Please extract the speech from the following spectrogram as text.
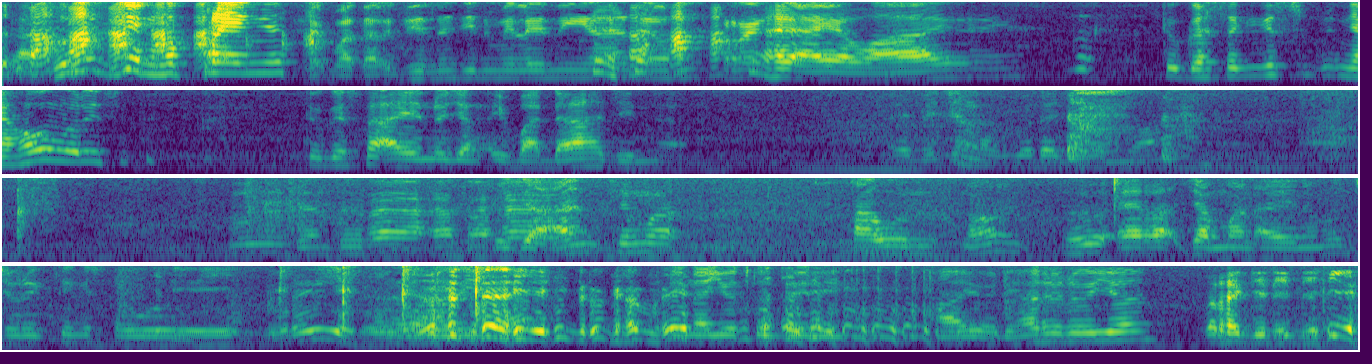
Nah, jin ngepranknya. Siapa tahu jin jin milenial yang keren. Aya wae. Tugas lagi geus nyaho meureun situ. Tugasna aya nu jang ibadah jinna. Aya nu jangan goda jelema. Dan tera Bejaan sih mah tahun non heuh era zaman aya mah jurik geus eueuh. Di ya. Ngeri. Itu kabeh. Dina YouTube ini. Ayo di hari reuyeun. Pernah gini dia,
